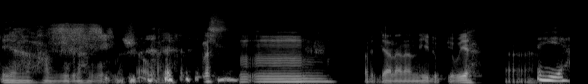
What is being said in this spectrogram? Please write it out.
Ya, alhamdulillah Bu, masya Allah ya. Terus, mhm, perjalanan hidup ya Bu ya. Heeh. Iya.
